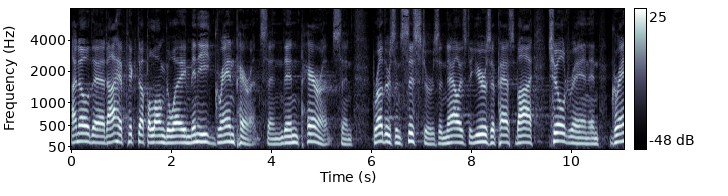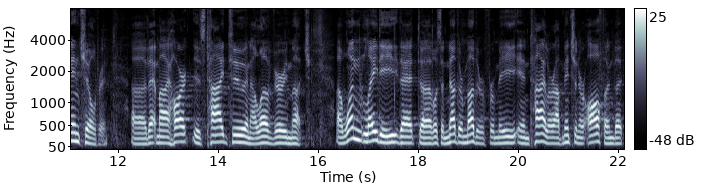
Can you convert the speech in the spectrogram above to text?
I know that I have picked up along the way many grandparents and then parents and brothers and sisters, and now as the years have passed by, children and grandchildren uh, that my heart is tied to and I love very much. Uh, one lady that uh, was another mother for me in Tyler, I've mentioned her often, but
